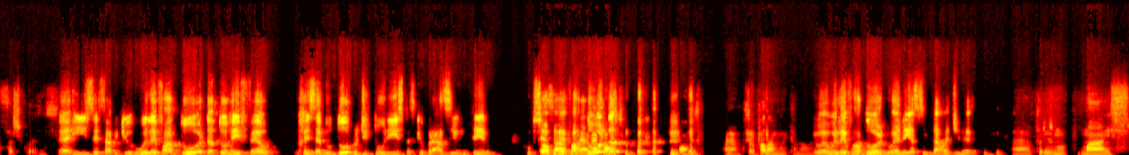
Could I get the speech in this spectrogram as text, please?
essas coisas. É, e você sabe que o elevador da Torre Eiffel recebe o dobro de turistas que o Brasil inteiro. Só Exato. o elevador é, da. Ponto. É, não precisa falar muito, não. É o elevador, não é nem a cidade, né? É, o turismo, mas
